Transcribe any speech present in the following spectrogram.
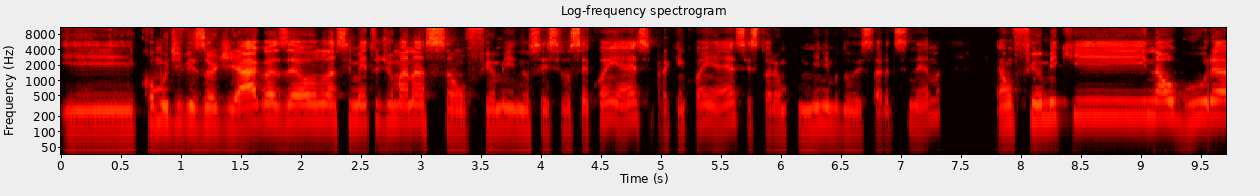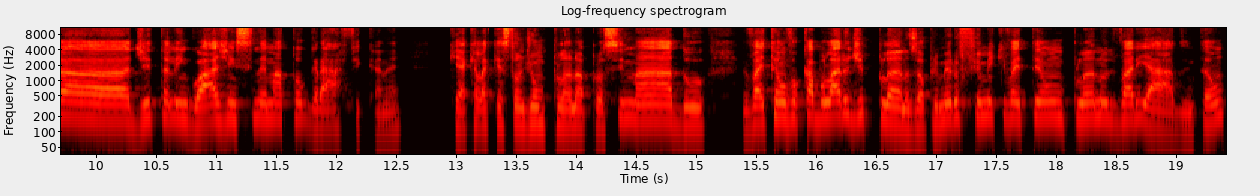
E como divisor de águas é o nascimento de uma nação. O filme, não sei se você conhece, para quem conhece, a história é um mínimo do história do cinema. É um filme que inaugura a dita linguagem cinematográfica, né? que é aquela questão de um plano aproximado, vai ter um vocabulário de planos, é o primeiro filme que vai ter um plano variado. Então,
